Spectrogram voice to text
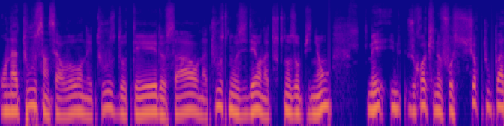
on a tous un cerveau, on est tous dotés de ça, on a tous nos idées, on a tous nos opinions, mais je crois qu'il ne faut surtout pas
